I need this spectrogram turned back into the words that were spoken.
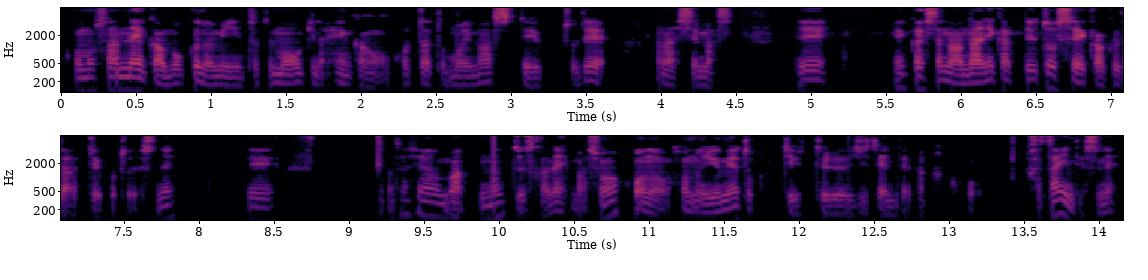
この3年間僕の身にとても大きな変化が起こったと思いますっていうことで話しています。で、変化したのは何かっていうと性格だっていうことですね。で、私は、まあ、なんていうんですかね、まあ、小学校のその夢とかって言ってる時点で、なんかこう、硬いんですね。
